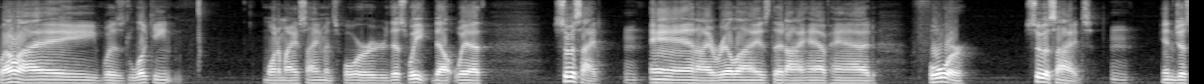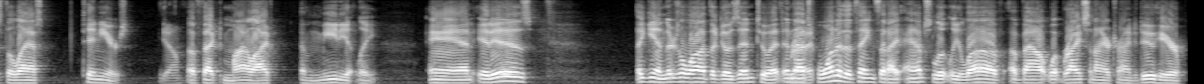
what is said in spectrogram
Well, I was looking. One of my assignments for this week dealt with suicide, hmm. and I realized that I have had four suicides hmm. in just the last ten years Yeah, affect my life immediately. And it is again, there's a lot that goes into it, and that's one of the things that I absolutely love about what Bryce and I are trying to do here.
